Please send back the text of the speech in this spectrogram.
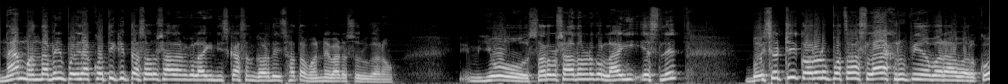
नामभन्दा पनि पहिला कति किता सर्वसाधारणको लागि निष्कासन गर्दैछ त भन्नेबाट सुरु गरौँ। यो सर्वसाधारणको लागि यसले बैसठी करोड पचास लाख रुपियाँ बराबरको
